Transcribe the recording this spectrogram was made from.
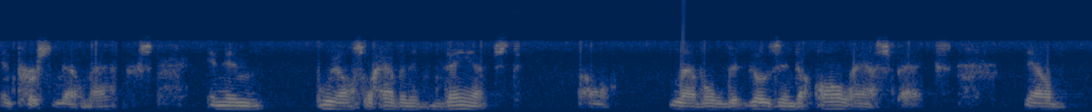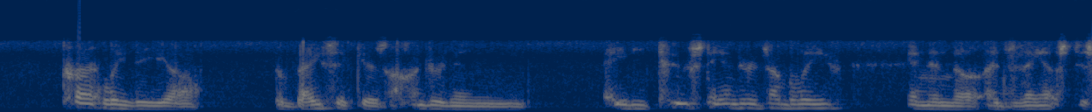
and personnel matters. And then we also have an advanced uh, level that goes into all aspects. Now, currently the uh, the basic is 182 standards, I believe, and then the advanced is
